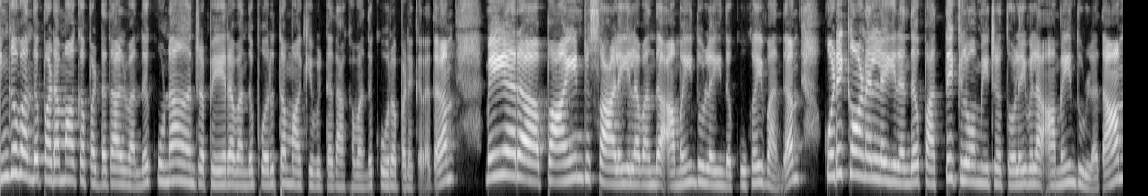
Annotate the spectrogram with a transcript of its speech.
இங்கு வந்து படமாக்கப்பட்டதால் வந்து குணா என்ற பெயரை வந்து பொருத்தமாக்கி விட்டதாக வந்து கூறப்படுகிறது. மேயர் பாயிண்ட் சாலையில் வந்து அமைந்துள்ள இந்த குகை வந்து கொடைக்கானலில் இருந்து பத்து கிலோமீட்டர் தொலைவில் அமைந்துள்ளதாம்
